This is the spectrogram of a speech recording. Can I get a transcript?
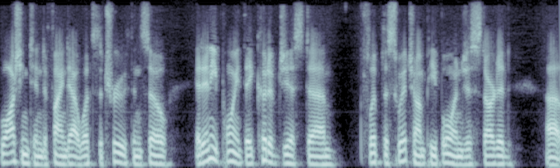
Washington to find out what's the truth, and so at any point they could have just um, flipped the switch on people and just started uh,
